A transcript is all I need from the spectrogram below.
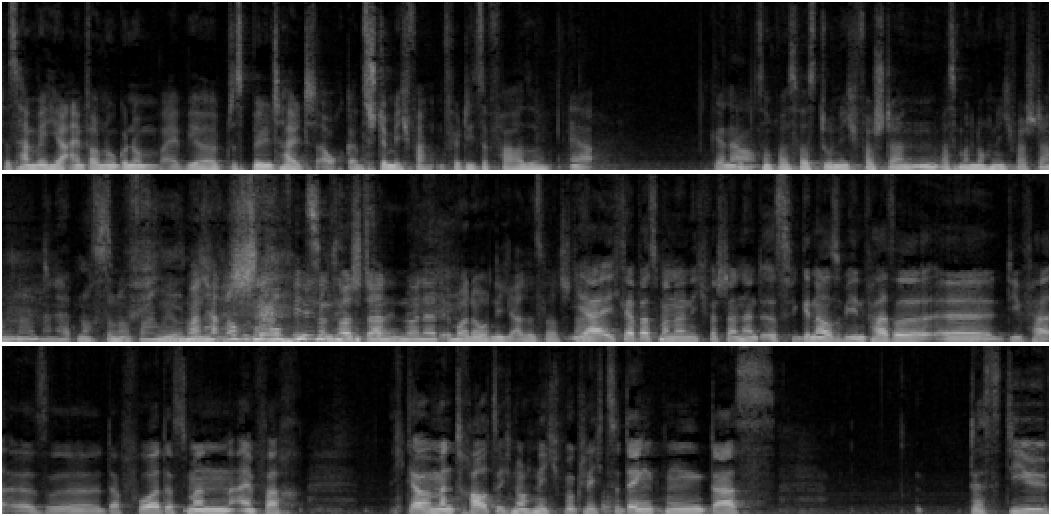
Das haben wir hier einfach nur genommen, weil wir das Bild halt auch ganz stimmig fanden für diese Phase. Ja, genau. Gibt's noch was, was du nicht verstanden, was man noch nicht verstanden hat? Man hat noch du so noch viel? Man hat noch so verstanden viel nicht verstanden. Man hat immer noch nicht alles verstanden. Ja, ich glaube, was man noch nicht verstanden hat, ist genauso wie in Phase äh, die Phase davor, dass man einfach, ich glaube, man traut sich noch nicht wirklich zu denken, dass dass die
